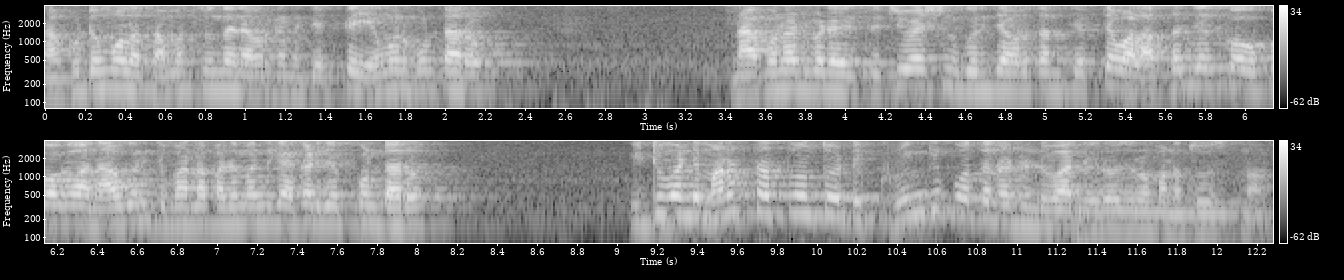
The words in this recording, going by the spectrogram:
నా కుటుంబంలో సమస్య ఉందని ఎవరికైనా చెప్తే ఏమనుకుంటారో? నాకున్నటువంటి సిచ్యువేషన్ గురించి ఎవరితో చెప్తే వాళ్ళు అర్థం చేసుకోకపోగా నా గురించి మళ్ళీ పది మందికి ఎక్కడ చెప్పుకుంటారు? ఇటువంటి మనస్తత్వంతో కృంగిపోతున్నటువంటి వారిని ఈ రోజులో మనం చూస్తున్నాం.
